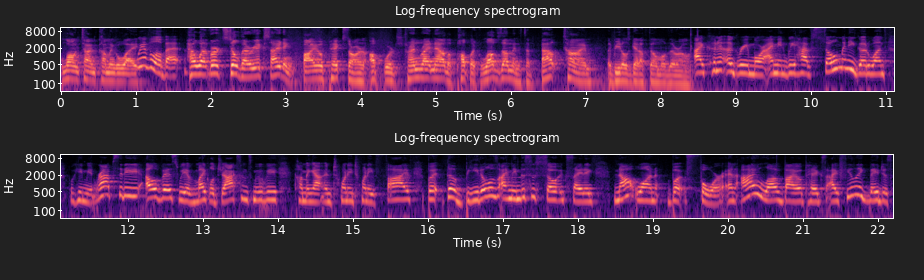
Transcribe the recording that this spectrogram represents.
long time coming away. We have a little bit. However, it's still very exciting. Biopics are on an upwards trend right now. The public loves them, and it's about time the Beatles get a film of their own. I couldn't agree more. I mean, we have so many good ones Bohemian Rhapsody, Elvis, we have Michael Jackson's movie coming out in 2025. But the Beatles, I mean, this is so exciting. Not one, but four. And I love biopics. I feel like they just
